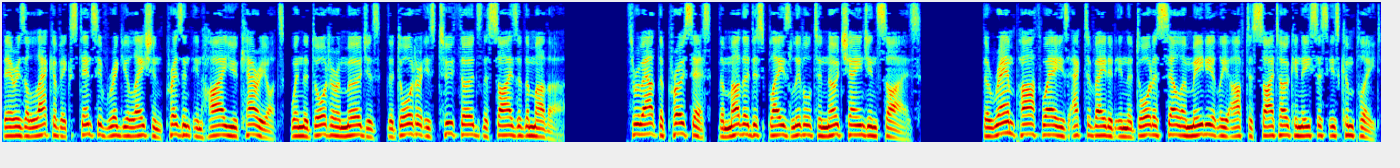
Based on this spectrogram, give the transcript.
there is a lack of extensive regulation present in higher eukaryotes. When the daughter emerges, the daughter is two-thirds the size of the mother. Throughout the process, the mother displays little to no change in size. The RAM pathway is activated in the daughter cell immediately after cytokinesis is complete.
